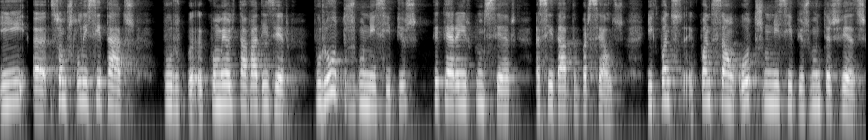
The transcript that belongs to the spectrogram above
e uh, somos solicitados por, como eu lhe estava a dizer, por outros municípios que querem ir conhecer a cidade de Barcelos. E quando, quando são outros municípios, muitas vezes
